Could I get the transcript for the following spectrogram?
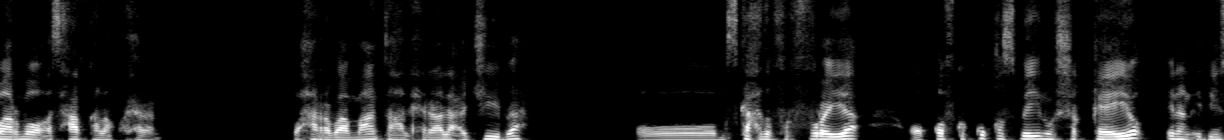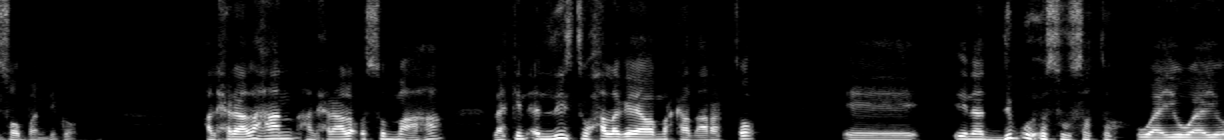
maarmo asxaab kala ku xiran. Waxaan rabaa maanta hal xiraale cajiib ah oo maskaxda furfuraya oo qofka ku qasbay inuu shaqeeyo inaan idiin soo bandhigo. Hal xiraalahan hal xiraale cusub ma aha laakiin at least waxaa laga yaabaa markaad aragto inaad dib u xusuusato waayo waayo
